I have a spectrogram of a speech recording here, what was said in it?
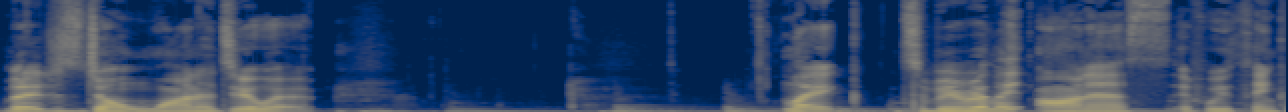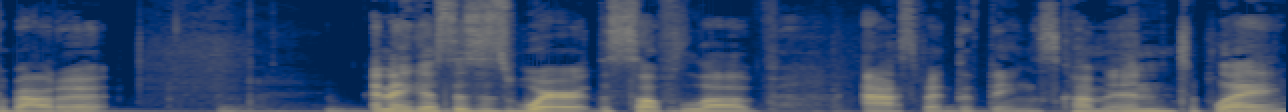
but I just don't want to do it. Like, to be really honest, if we think about it, and I guess this is where the self love aspect of things come into play.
